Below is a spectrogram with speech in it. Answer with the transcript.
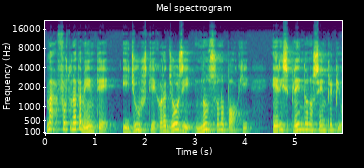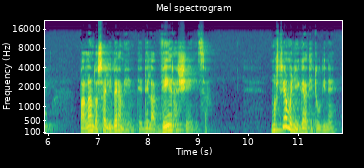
Ma fortunatamente i giusti e coraggiosi non sono pochi e risplendono sempre più, parlando assai liberamente della vera scienza. Mostriamogli gratitudine.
